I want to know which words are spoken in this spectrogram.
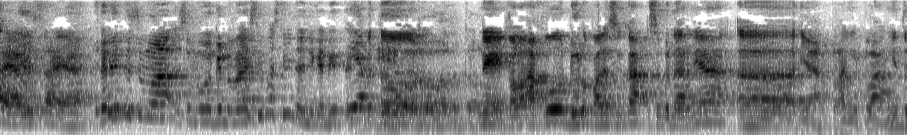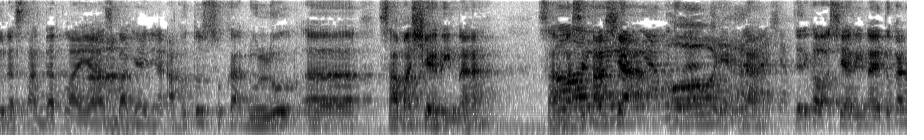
bisa ya, bisa ya. Jadi itu semua semua generasi pasti nyanyikan itu. Iya, kan? Betul. Betul, betul. Nih, kalau aku dulu paling suka sebenarnya eh, ya pelangi-pelangi itu udah standar lah ya Ah. sebagainya. Aku tuh suka dulu eh, sama Sherina sama Oh, si iya, Tasya. iya, iya, aku juga. Oh, iya. Nah, Tasya. jadi kalau Sherina itu kan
